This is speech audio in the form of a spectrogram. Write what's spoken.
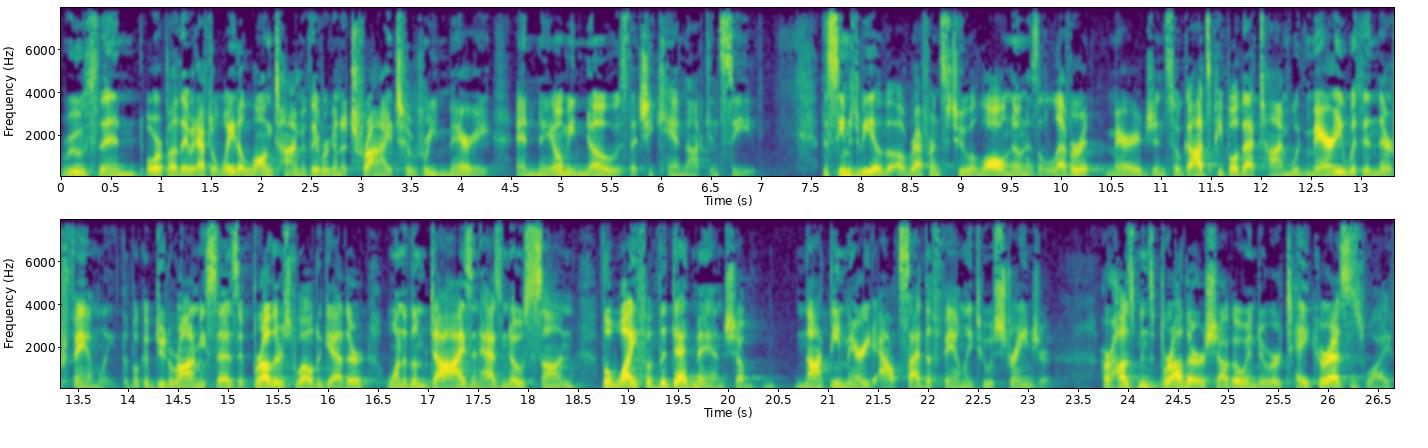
Ruth and Orpah, they would have to wait a long time if they were going to try to remarry. And Naomi knows that she cannot conceive. This seems to be a, a, reference to a law known as a levirate marriage. And so God's people at that time would marry within their family. The book of Deuteronomy says if brothers dwell together, one of them dies and has no son, the wife of the dead man shall not be married outside the family to a stranger. Her husband's brother shall go into her, take her as his wife,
